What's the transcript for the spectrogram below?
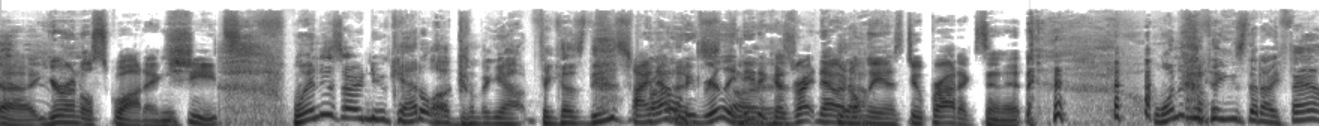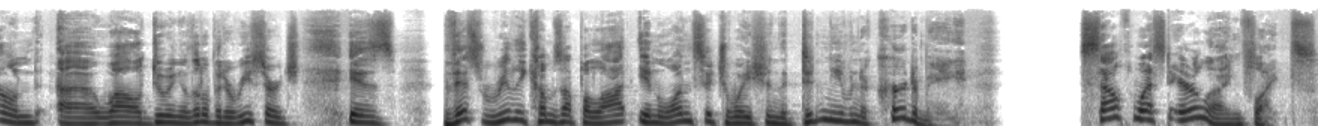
uh, urinal squatting sheets. When is our new catalog coming out? Because these I know we really need it because right now it only has two products in it. one of the things that I found uh, while doing a little bit of research is this really comes up a lot in one situation that didn't even occur to me. Southwest airline flights.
